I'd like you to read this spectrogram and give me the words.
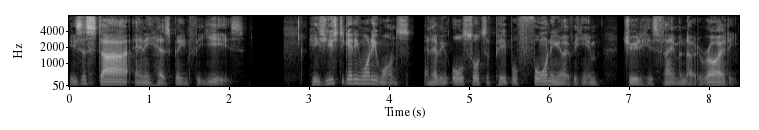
He's a star and he has been for years. He's used to getting what he wants and having all sorts of people fawning over him due to his fame and notoriety.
